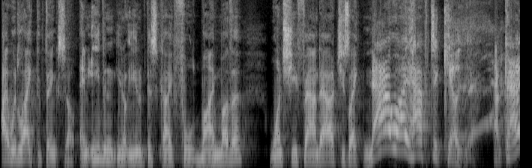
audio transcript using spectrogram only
I would like to think so. And even, you know, even if this guy fooled my mother, once she found out, she's like, now I have to kill you. Okay?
